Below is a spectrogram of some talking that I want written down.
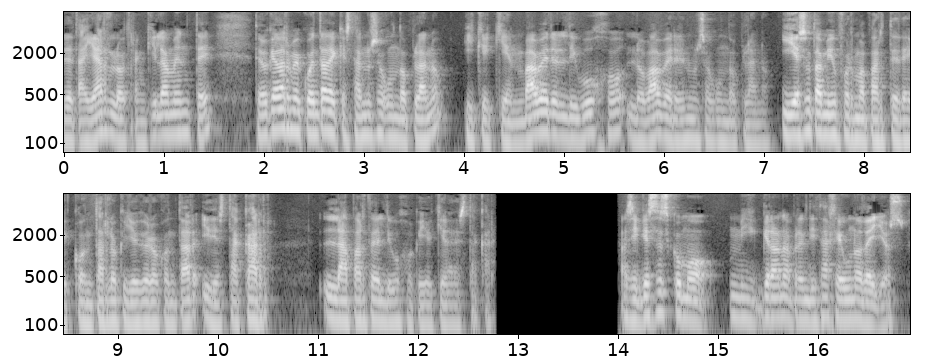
detallarlo tranquilamente, tengo que darme cuenta de que está en un segundo plano y que quien va a ver el dibujo lo va a ver en un segundo plano. Y eso también forma parte de contar lo que yo quiero contar y destacar la parte del dibujo que yo quiera destacar. Así que ese es como mi gran aprendizaje, uno de ellos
